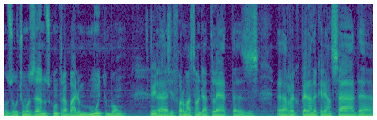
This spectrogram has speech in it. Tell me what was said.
nos últimos anos com um trabalho muito bom uh, de formação de atletas, uh, recuperando a criançada,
